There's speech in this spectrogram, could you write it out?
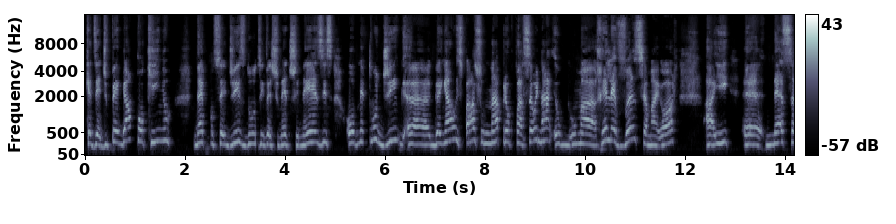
Quer dizer, de pegar um pouquinho, né, como você diz, dos investimentos chineses, ou mesmo de uh, ganhar um espaço na preocupação e na uma relevância maior aí é, nessa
